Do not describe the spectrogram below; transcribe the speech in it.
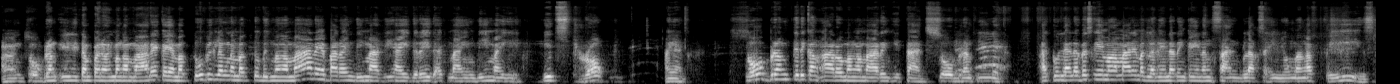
Ang sobrang init ang panahon mga mare, kaya magtubig lang na magtubig mga mare para hindi ma-dehydrate at ma hindi may heat stroke. Ayan. Sobrang tirik ang araw mga maring hitad. Sobrang init. At kung lalabas kayo mga mare, maglagay na rin kayo ng sunblock sa inyong mga face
